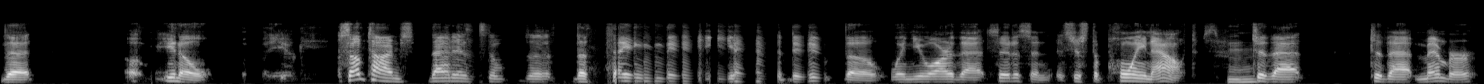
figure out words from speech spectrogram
That uh, you know, sometimes that is the the the thing that you have to do though when you are that citizen it's just to point out mm-hmm. to that to that member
